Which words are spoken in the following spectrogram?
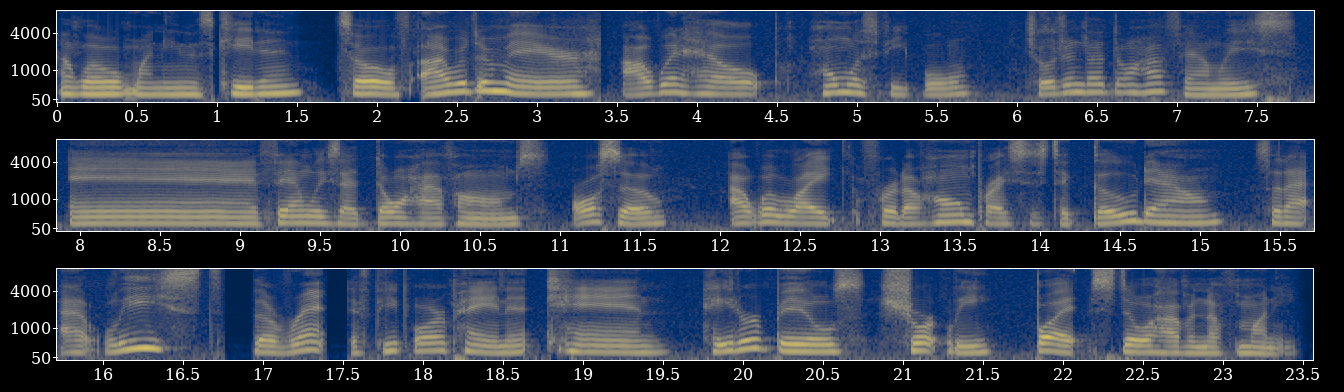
Hello, my name is Cayden. So, if I were the mayor, I would help homeless people, children that don't have families, and families that don't have homes. Also, I would like for the home prices to go down so that at least the rent, if people are paying it, can pay their bills shortly but still have enough money.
